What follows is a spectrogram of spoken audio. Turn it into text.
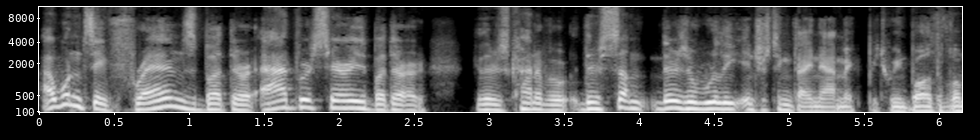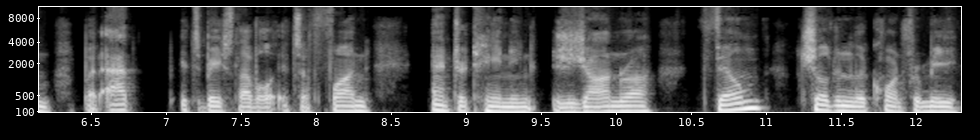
I wouldn't say friends, but they're adversaries, but they're, there's kind of a, there's some, there's a really interesting dynamic between both of them. But at its base level, it's a fun, entertaining genre film. Children of the Corn for me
